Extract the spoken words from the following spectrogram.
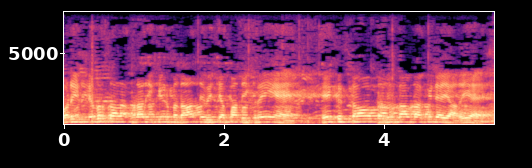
ਬੜੀ ਨਿਮਰਤਾ ਵਾਲਾ ਖਿਡਾਰੀ ਖੇਡ ਮੈਦਾਨ ਦੇ ਵਿੱਚ ਆਪਾਂ ਦੇਖ ਰਹੇ ਹਾਂ। ਇੱਕ ਟੌਪ ਦਾ ਮੁਕਾਬਲਾ ਖੇਡਿਆ ਜਾ ਰਿਹਾ ਹੈ।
